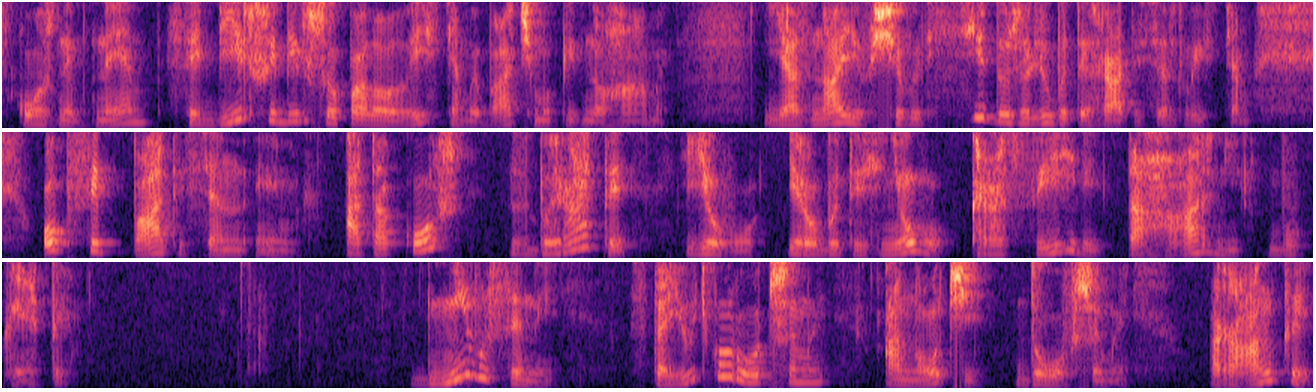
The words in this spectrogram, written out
кожним днем все більше і більше опалого листя ми бачимо під ногами. Я знаю, що ви всі дуже любите гратися з листям, обсипатися ним, а також збирати його і робити з нього красиві та гарні букети. Дні восени стають коротшими, а ночі довшими. Ранки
